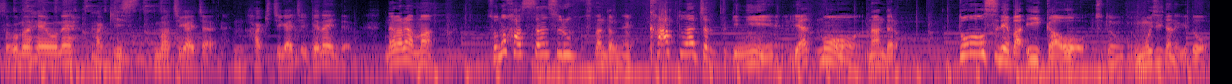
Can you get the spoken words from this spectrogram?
そこの辺をね吐き間違えちゃう。うん。吐き違えちゃいけないんだよ。だからまあその発散するなんだろうねカーッとなっちゃった時にやもうなんだろうどうすればいいかをちょっと思いついたんだけど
